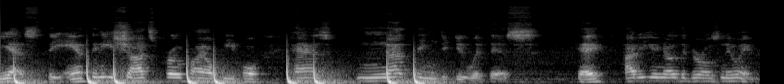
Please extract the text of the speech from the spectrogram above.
And yes, the Anthony Shots profile people has nothing to do with this. Okay? How do you know the girls knew him?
